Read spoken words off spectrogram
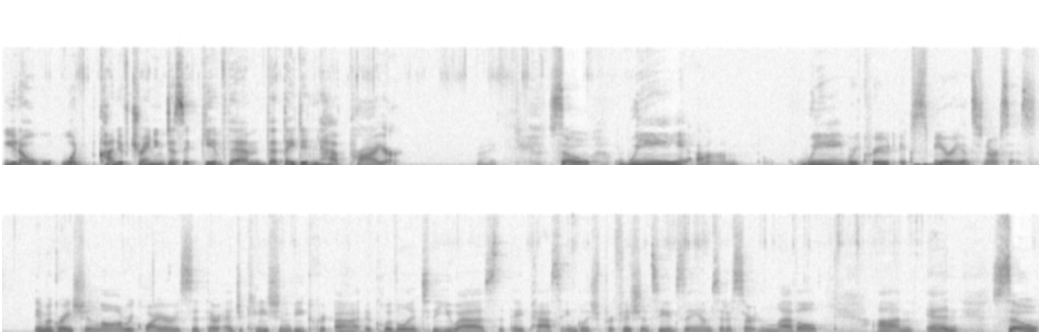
you know what kind of training does it give them that they didn't have prior right so we um, we recruit experienced nurses immigration law requires that their education be uh, equivalent to the us that they pass english proficiency exams at a certain level um, and so,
